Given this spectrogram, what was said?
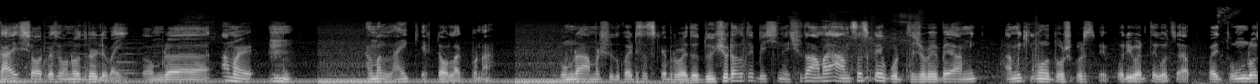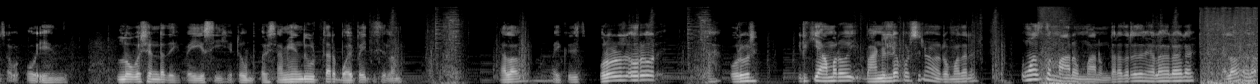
গাইস সবার কাছে অনুরোধ রইল, ভাই, তোমরা আমার আমার লাইক একটাও লাগবো না। তোমরা আমার শুধু কয়টা সাবস্ক্রাইবার বাড়াই দাও? দুইশোটা হতে বেশি নেই। শুধু আমার আনসাবস্ক্রাইব করতে হবে, ভাই। আমি আমি কি কোনো দোষ করছি, ভাই? পরিবার থেকে চাপ। ভাই, তোমরাও চাপ। ও হিন্দি। লোকেশনটা দেখে পেয়ে গেছি এটা উপকার আমি হিন্দি উঠতে আর ভয় পাইতেছিলাম। হ্যালো ভাই ওর ওর ওর ওর ওর। এটা কি আমার ওই বান্ডেলটা পড়ছিল না রমাদানের? তোমার তো মারো মারো দাঁড়া দাঁড়া hello hello hello hello hello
